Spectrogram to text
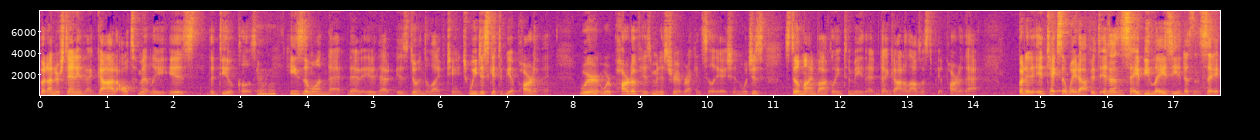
but understanding that God ultimately is the deal closer. Mm-hmm. He's the one that that that is doing the life change. We just get to be a part of it. We're we're part of His ministry of reconciliation, which is still mind-boggling to me that that God allows us to be a part of that. But it, it takes the weight off. It, it doesn't say be lazy. It doesn't say,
